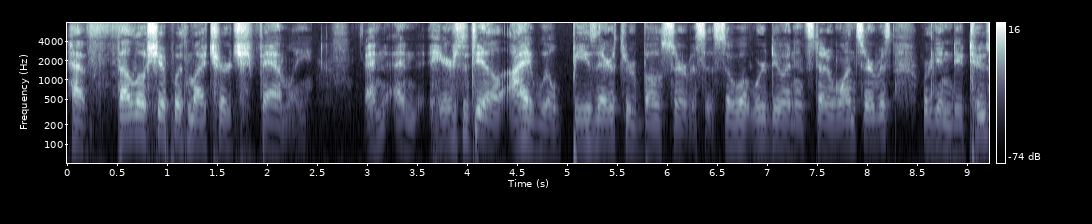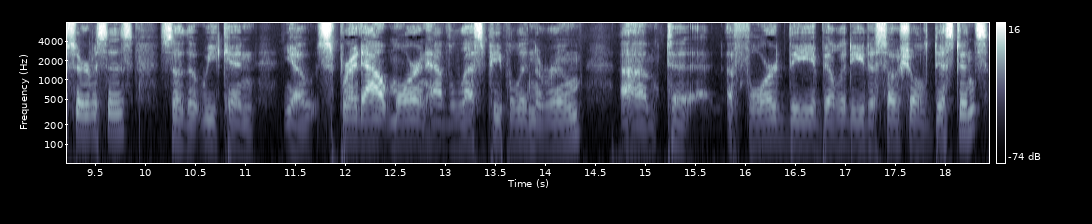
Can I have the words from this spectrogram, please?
have fellowship with my church family. And and here's the deal, I will be there through both services. So what we're doing instead of one service, we're going to do two services so that we can, you know, spread out more and have less people in the room um, to afford the ability to social distance.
